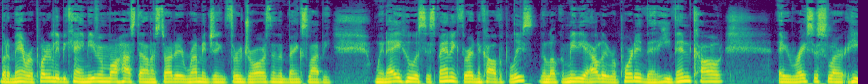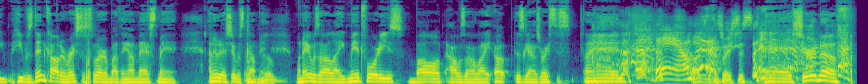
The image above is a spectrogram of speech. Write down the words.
but a man reportedly became even more hostile and started rummaging through drawers in the bank's lobby. When A, who was Hispanic, threatened to call the police, the local media outlet reported that he then called a racist slur. He he was then called a racist slur by the unmasked man. I knew that shit was coming. no. When they was all like mid forties, bald, I was all like, oh, this guy's racist. And Damn. Oh, that's racist. and sure enough,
